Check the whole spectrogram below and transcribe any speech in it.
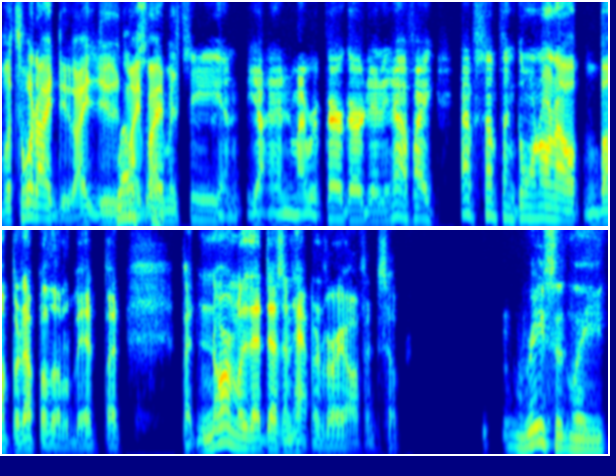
that's what i do i do well my said. vitamin c and yeah and my Repair Gard daily now if i have something going on i'll bump it up a little bit but but normally that doesn't happen very often. So recently,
